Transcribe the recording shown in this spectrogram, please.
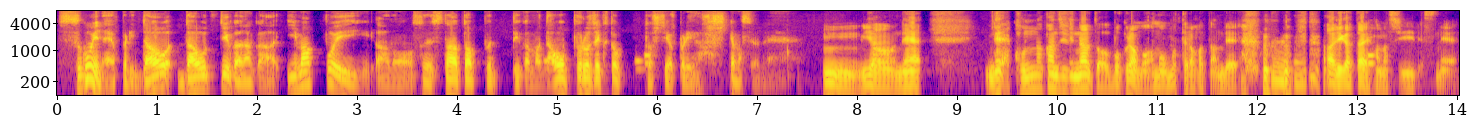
すごいね。やっぱり DAO、DAO っていうかなんか今っぽい、あの、そういうスタートアップっていうか、まあ DAO プロジェクトとしてやっぱり走ってますよね。うん、いやね、ね、こんな感じになるとは僕らもあんま思ってなかったんで ありがたい話ですね。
